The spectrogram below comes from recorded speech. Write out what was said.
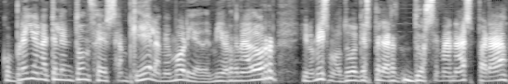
Compré yo en aquel entonces, amplié la memoria de mi ordenador y lo mismo, tuve que esperar dos semanas para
